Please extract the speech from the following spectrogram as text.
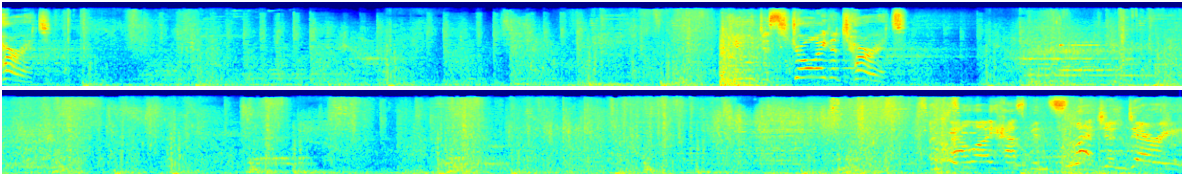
Turret! You destroyed a turret! An ally has been legendary!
